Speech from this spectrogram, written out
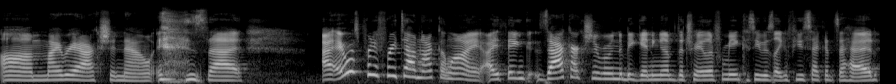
Um, my reaction now is that. I, I was pretty freaked out. I'm not gonna lie. I think Zach actually ruined the beginning of the trailer for me because he was like a few seconds ahead,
